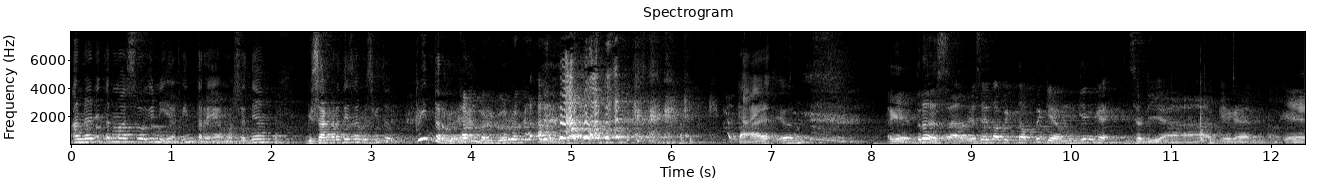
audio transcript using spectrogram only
anda ini termasuk ini ya pinter ya maksudnya bisa ngerti sampai segitu pinter loh ya kan berguru ke anda. Oke terus Nah, biasanya topik-topik ya mungkin kayak zodiak, ya kan. oke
